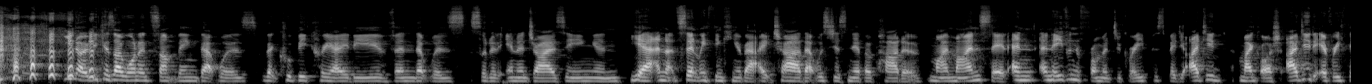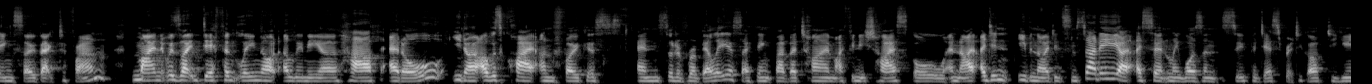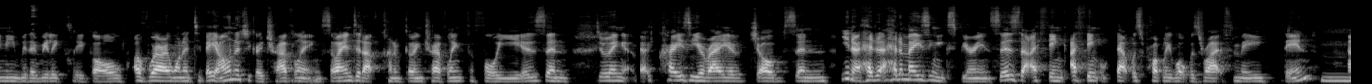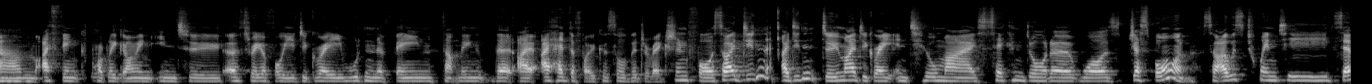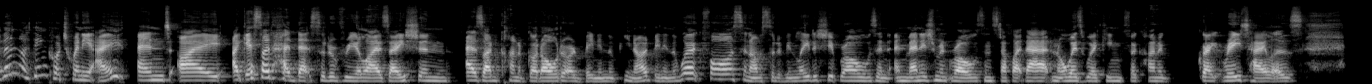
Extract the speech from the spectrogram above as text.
you know, because I wanted something that was, that could be creative and that was sort of energizing and yeah and certainly thinking about hr that was just never part of my mindset. And and even from a degree perspective i did my gosh i did everything so back to front. Mine was like definitely not a linear path at all. You know i was quite unfocused and sort of rebellious i think by the time i finished high school. And i, I didn't even though i did some study I, I certainly wasn't super desperate to go off to uni with a really clear goal of where i wanted to be. I wanted to go traveling. So i ended up kind of going traveling for four years and doing a crazy array of jobs and you know had had amazing experiences that I think I think that was probably what was right for me then. Mm. Um, I think probably going into a three or four year degree wouldn't have been something that I, I had the focus or the direction for. So I didn't I didn't do my degree until my second daughter was just born. So I was 27, I think, or 28, and I I guess I'd had that sort of realization as I'd kind of got older. I'd been in the you know I'd been in the workforce and I was sort of in leadership roles and, and management roles and stuff like that, and always working for kind of great retailers.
